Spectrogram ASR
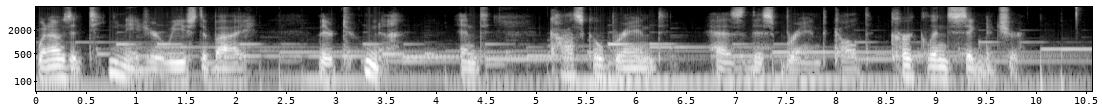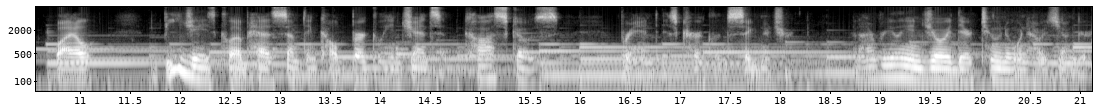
When I was a teenager, we used to buy their tuna, and Costco brand has this brand called Kirkland Signature, while BJ's Club has something called Berkley and Jensen. Costco's brand is Kirkland Signature, and I really enjoyed their tuna when I was younger.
